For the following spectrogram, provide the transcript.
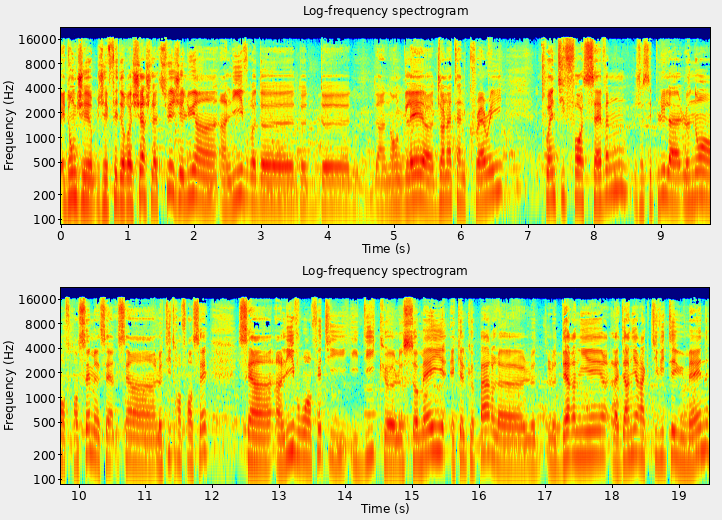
Et donc j'ai fait des recherches là-dessus et j'ai lu un, livre d'un Anglais, euh, Jonathan Crary, 24-7, je ne sais plus le nom en français, mais c'est le titre en français. C'est un, livre où en fait il, dit que le sommeil est quelque part le, dernier, la dernière activité humaine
